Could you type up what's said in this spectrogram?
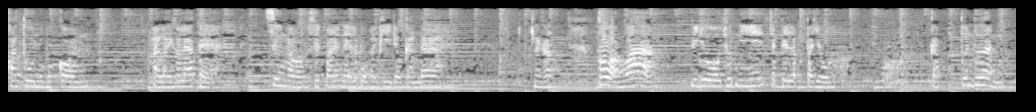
คอนโทรลอุปกรณ์ อะไรก็แล้วแต่ ซึ่งเราเซตไว้ในระบบ IP เดียวกันได้นะครับ ก็หวังว่าวิดีโอชุดนี้จะเป็นประโยชน์กับเพื่อนๆ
